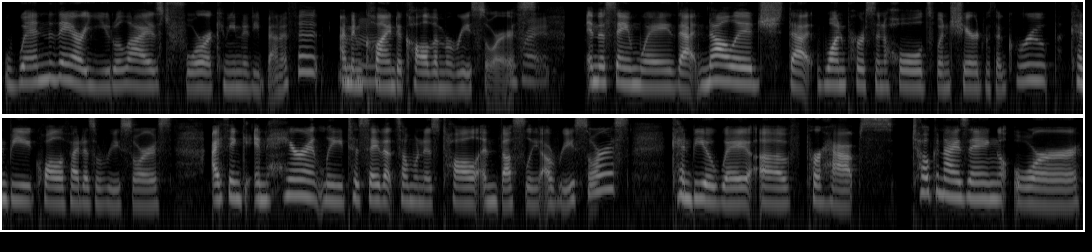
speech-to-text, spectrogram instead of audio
when they are utilized for a community benefit, mm-hmm. I'm inclined to call them a resource. Right in the same way that knowledge that one person holds when shared with a group can be qualified as a resource, I think inherently to say that someone is tall and thusly a resource can be a way of perhaps tokenizing or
